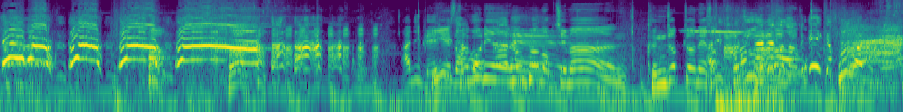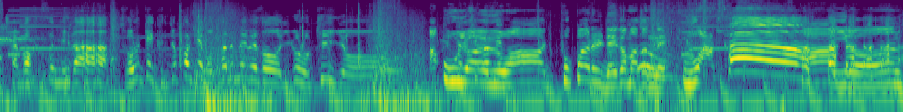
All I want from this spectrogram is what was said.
대박 어? 아니 맵이 이게 사거리는. 형편없지만 근접전에서 아니 아주 강하다고. 어떻게 이겨 잘 먹었습니다. 저렇게 근접밖에 못하는 맵에서 이걸 어떻게 이겨? 아 오야 와 폭발을 내가 맞았네. 우악! 카! 아 이런.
